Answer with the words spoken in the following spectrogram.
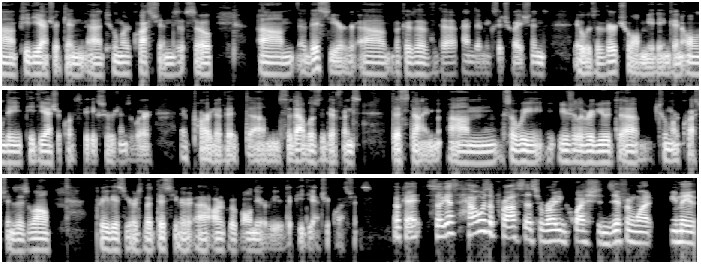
uh, pediatric and uh, tumor questions. So um, this year, uh, because of the pandemic situations, it was a virtual meeting and only pediatric orthopedic surgeons were a part of it. Um, so that was the difference this time. Um, so we usually reviewed uh, more questions as well previous years, but this year uh, our group only reviewed the pediatric questions. Okay, so I guess how was the process for writing questions different what you may have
